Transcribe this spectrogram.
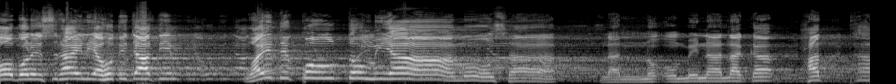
ও বন ইসরাইল ইহুদি জাতি, ওয়াইদ কুলতুম ইয়া মূসা, লান নুমিনা লাকা হাত্তা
